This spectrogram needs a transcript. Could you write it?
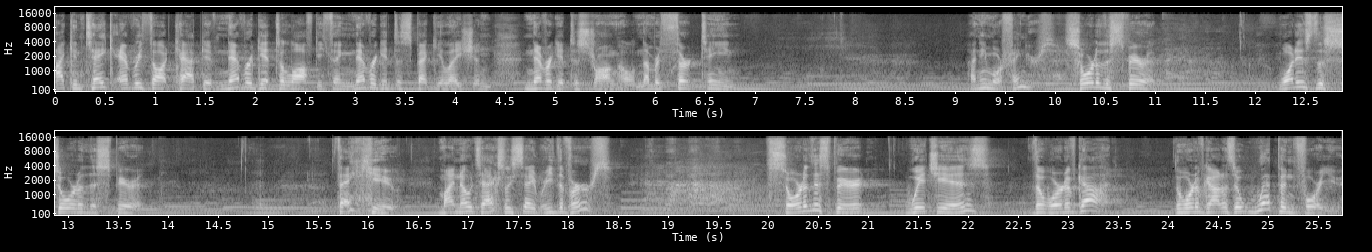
I can take every thought captive, never get to lofty thing, never get to speculation, never get to stronghold. Number 13. I need more fingers. Sword of the Spirit. What is the sword of the Spirit? Thank you. My notes actually say read the verse. sword of the Spirit, which is the Word of God. The Word of God is a weapon for you.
